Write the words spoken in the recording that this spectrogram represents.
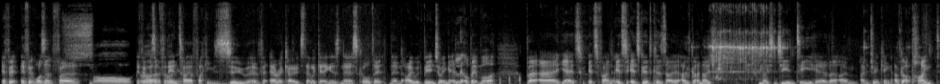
if it if it wasn't for So if it wasn't good, for the entire fucking zoo of error codes that we're getting as Nurse called it, then I would be enjoying it a little bit more. But uh, yeah, it's it's fun. It's it's good because I I've got a nice nice G and T here that I'm I'm drinking. I've got a pint.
